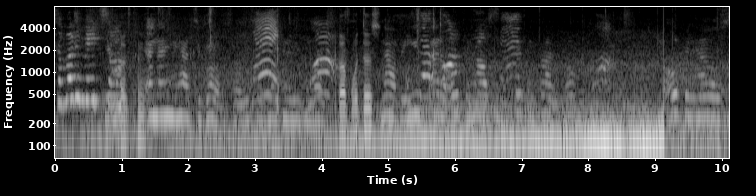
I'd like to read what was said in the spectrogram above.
Somebody made some. And then he had to go, so this is making it even worse. What's up with this? No, but he's at an open house in the 55 Clover. Open house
